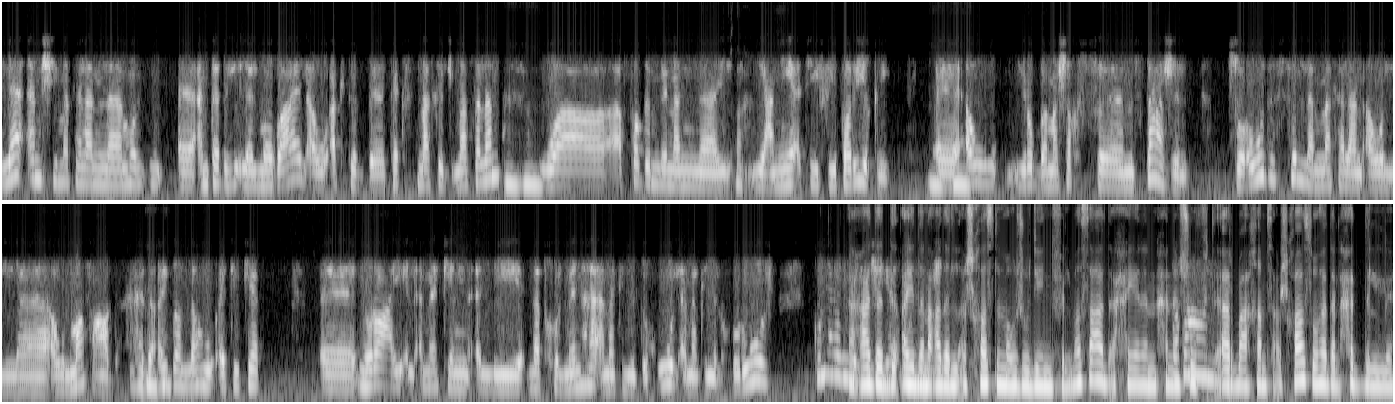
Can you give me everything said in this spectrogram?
لا أمشي مثلا آه، أنتبه إلى الموبايل أو أكتب text message مثلا وأصطدم بمن يعني يأتي في طريقي. آه، أو ربما شخص مستعجل. صعود السلم مثلا أو أو المصعد. هذا أيضا له اتيكيت. نراعي الأماكن اللي ندخل منها أماكن الدخول أماكن الخروج. كل هذه عدد أيضا عدد الأشخاص الموجودين في المصعد. أحيانا نحن نشوف أربع خمس أشخاص وهذا الحد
